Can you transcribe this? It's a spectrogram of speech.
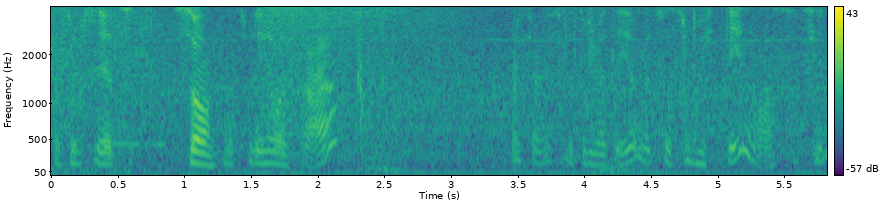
Versuch den jetzt. So, jetzt bin ich aber frei. War gar nicht so eine dumme Idee. Und jetzt versuche ich den rauszuziehen.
